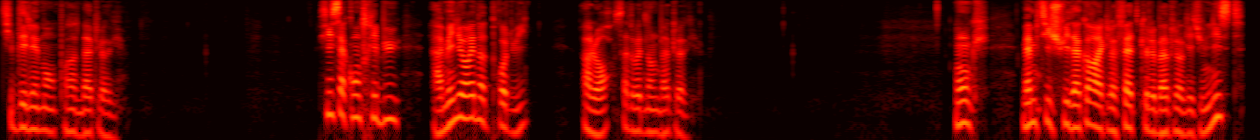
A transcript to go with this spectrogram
types d'éléments pour notre backlog. Si ça contribue à améliorer notre produit, alors ça doit être dans le backlog. Donc, même si je suis d'accord avec le fait que le backlog est une liste,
